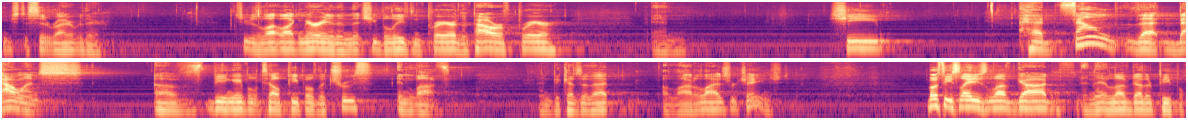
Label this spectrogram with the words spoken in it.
used to sit right over there. She was a lot like Marion in that she believed in prayer and the power of prayer. And she had found that balance of being able to tell people the truth in love. And because of that, a lot of lives were changed. Both these ladies loved God and they loved other people.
